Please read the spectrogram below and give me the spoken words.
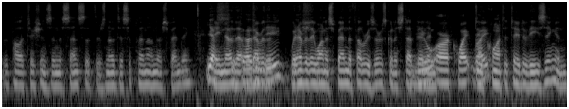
the politicians in the sense that there's no discipline on their spending? Yes, They know it that whatever, the- whatever Yes. they want to spend, the Federal Reserve is going to step in You and are quite do right. quantitative easing and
